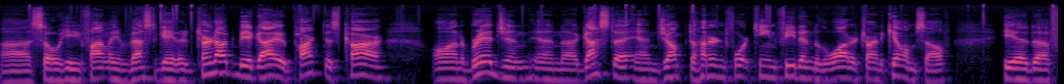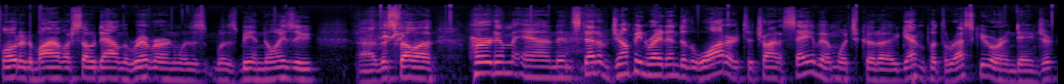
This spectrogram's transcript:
Uh, so he finally investigated. It turned out to be a guy who parked his car on a bridge in, in Augusta and jumped 114 feet into the water trying to kill himself. He had uh, floated a mile or so down the river and was, was being noisy. Uh, this fella heard him, and instead of jumping right into the water to try to save him, which could uh, again put the rescuer in danger,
